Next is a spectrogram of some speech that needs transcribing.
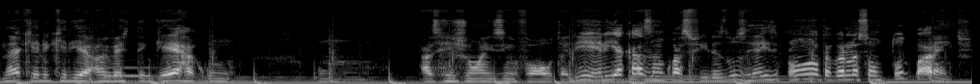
Né? Que ele queria, ao invés de ter guerra com, com as regiões em volta ali, ele ia casando com as filhas dos reis e pronto, agora nós somos tudo parentes.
